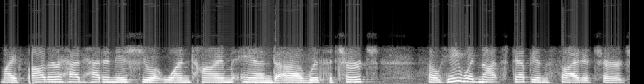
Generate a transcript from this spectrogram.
My father had had an issue at one time and uh, with the church, so he would not step inside a church.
